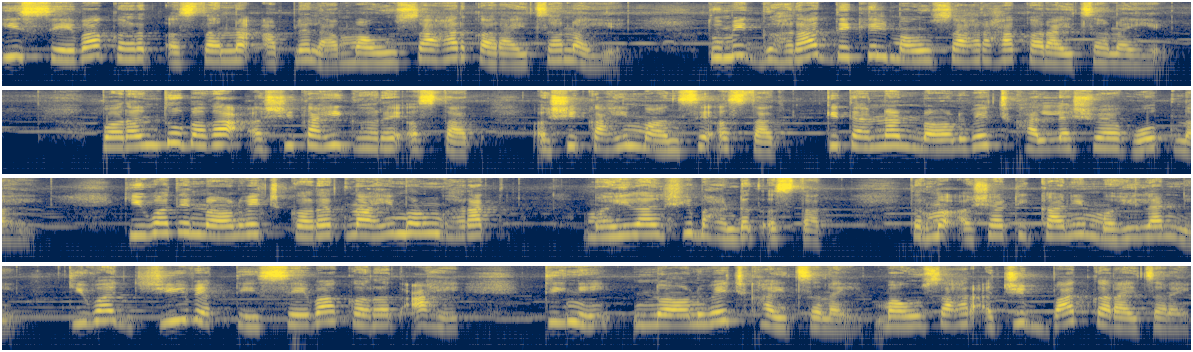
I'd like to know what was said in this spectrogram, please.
ही सेवा करत असताना आपल्याला मांसाहार करायचा नाही आहे तुम्ही घरात देखील मांसाहार हा करायचा नाही आहे परंतु बघा अशी काही घरे असतात अशी काही माणसे असतात की त्यांना नॉनव्हेज खाल्ल्याशिवाय होत नाही. किंवा ते नॉनव्हेज करत नाही म्हणून घरात महिलांशी भांडत असतात. तर मग अशा ठिकाणी महिलांनी किंवा जी व्यक्ती सेवा करत आहे तिने नॉनव्हेज खायचं नाही मांसाहार अजिबात करायचा नाही.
